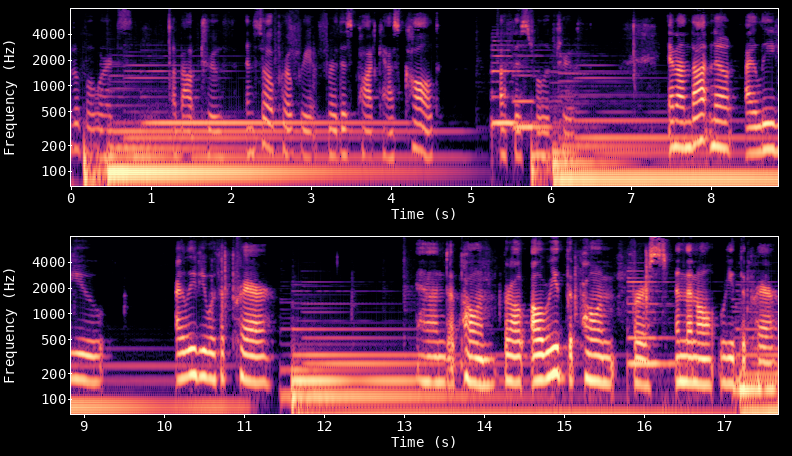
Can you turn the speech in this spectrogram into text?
Beautiful words about truth, and so appropriate for this podcast called A Fistful of Truth. And on that note, I leave you I leave you with a prayer and a poem, but I'll, I'll read the poem first and then I'll read the prayer.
